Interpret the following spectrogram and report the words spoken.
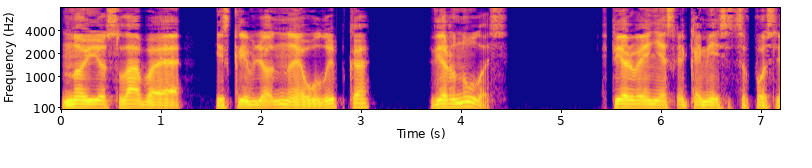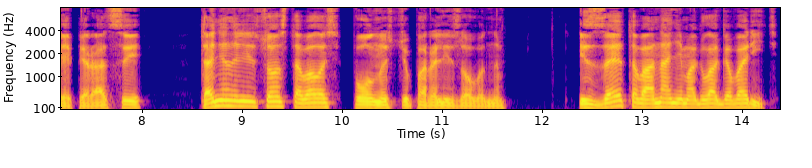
Но ее слабая, искривленная улыбка вернулась. В первые несколько месяцев после операции Таня на лицо оставалась полностью парализованным. Из-за этого она не могла говорить,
